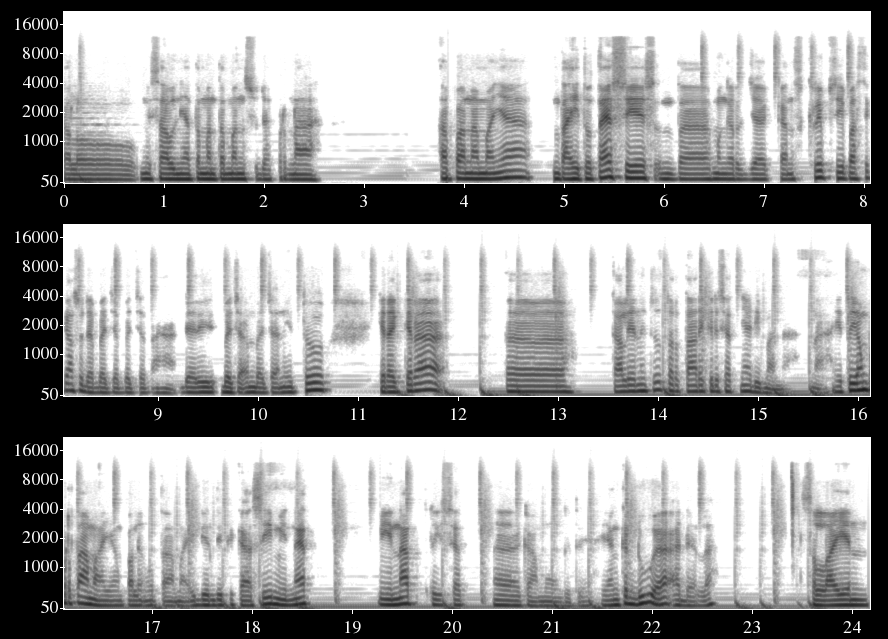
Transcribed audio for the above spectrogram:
kalau misalnya teman-teman sudah pernah apa namanya entah itu tesis entah mengerjakan skripsi pasti kan sudah baca-baca. Nah dari bacaan-bacaan itu kira-kira uh, kalian itu tertarik risetnya di mana? Nah itu yang pertama yang paling utama identifikasi minat minat riset uh, kamu gitu ya. Yang kedua adalah selain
